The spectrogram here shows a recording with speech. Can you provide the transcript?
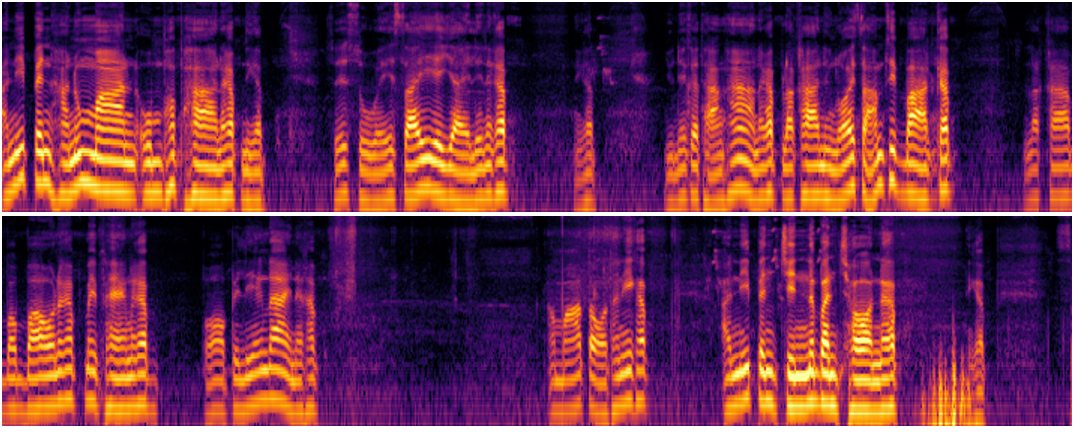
อันนี้เป็นหนุมานอมพระพานะครับ นี่ครับ สวยๆไซส์ใหญ่ ๆ เลยนะครับ นี่ครับอยู่ในกระถาง5นะครับราคา 130 บาทครับ ราคาเบาๆนะครับไม่แพงนะครับ พอไปเลี้ยงได้นะครับ เอามาต่อทางนี้ครับ อันนี้เป็นจินนบัญชรนะครับนี่ครับไซ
